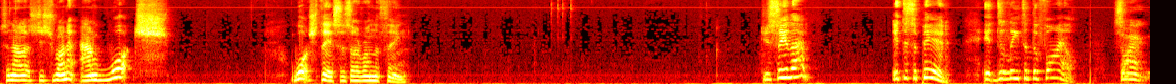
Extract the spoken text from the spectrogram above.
So now let's just run it and watch. Watch this as I run the thing. Do you see that? It disappeared. It deleted the file. So I,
